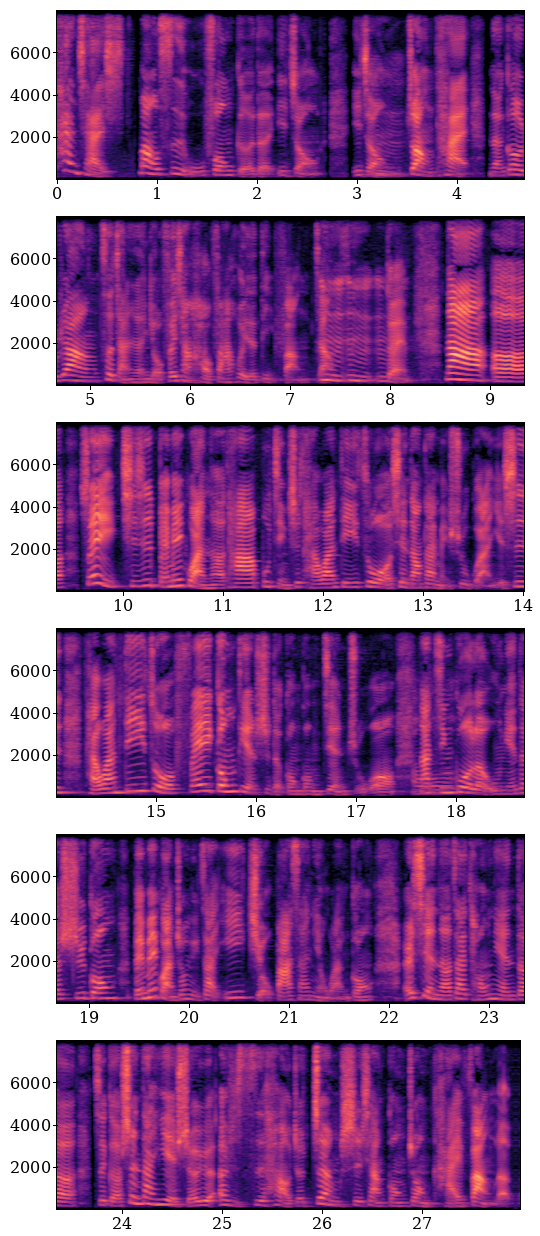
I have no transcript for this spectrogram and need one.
看起来。貌似无风格的一种一种状态，能够让策展人有非常好发挥的地方，这样子。嗯嗯，对。那呃，所以其实北美馆呢，它不仅是台湾第一座现当代美术馆，也是台湾第一座非宫殿式的公共建筑哦。哦，那经过了五年的施工，北美馆终于在一九八三年完工，而且呢，在同年的这个圣诞夜十二月二十四号就正式向公众开放了。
